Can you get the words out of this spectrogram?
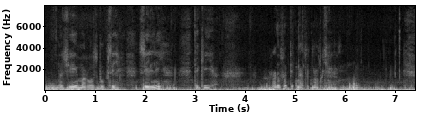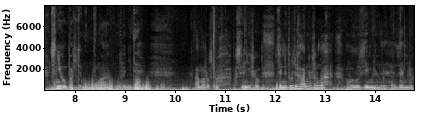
Вночі мороз був сильний, такий градусів 15, мабуть. Снігу, бачите, нема вже ніде. А мороз по- посильнішав. Це не дуже гарно, що на голу землю,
